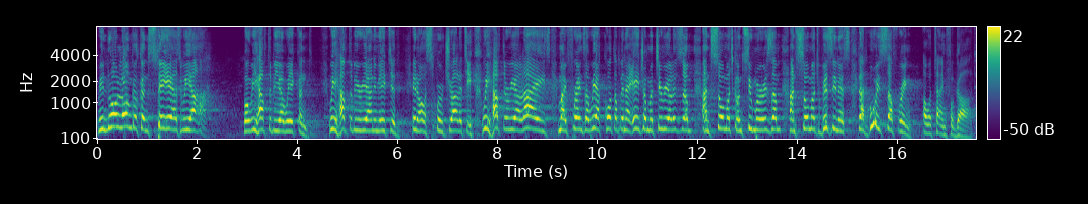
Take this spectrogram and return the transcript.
We no longer can stay as we are, but we have to be awakened. We have to be reanimated in our spirituality. We have to realize, my friends, that we are caught up in an age of materialism and so much consumerism and so much busyness that who is suffering? Our time for God.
